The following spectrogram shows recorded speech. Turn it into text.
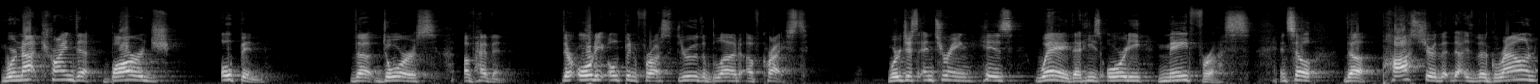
We're not trying to barge open the doors of heaven. They're already open for us through the blood of Christ. We're just entering his way that he's already made for us. And so the posture, the, the, the, ground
